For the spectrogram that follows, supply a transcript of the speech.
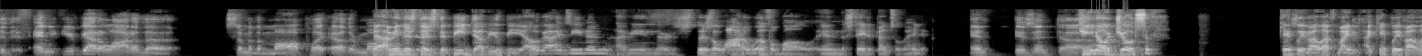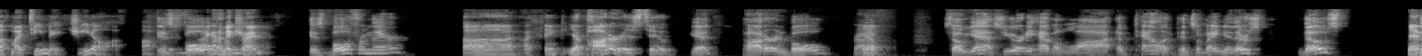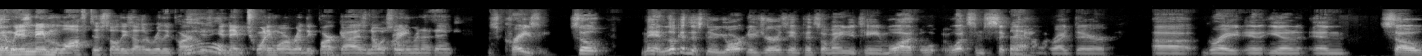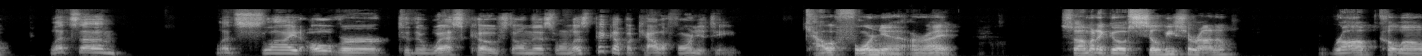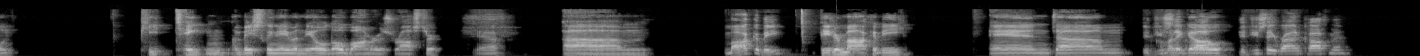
yeah. And you've got a lot of the some of the mall play other mall. Yeah, I mean, there's there's the BWBL guys. Even I mean, there's there's a lot of wiffle ball in the state of Pennsylvania. and isn't uh, Gino Joseph. Can't believe I left my I can't believe I left my teammate Gino off. off Is team. Bull I gotta make sure I'm. is Bull from there? Uh, I think yeah, Potter is too. Yeah, Potter and Bull, right? Yep. So yes, you already have a lot of talent Pennsylvania. There's those. Yeah, I mean, we didn't name Loftus, all these other Ridley Park. No. You could name 20 more Ridley Park guys. Noah Silverman, I think. It's crazy. So man, look at this New York, New Jersey, and Pennsylvania team. What what some sick Yeah. talent right there. Uh, great, and you know, and so let's um let's slide over to the West Coast on this one. Let's pick up a California team. California. All right. So I'm gonna go Sylvie Serrano, Rob Cologne, Pete Tayton. I'm basically naming the old O Bombers roster. Yeah, Um, Maccabee. Peter Maccabee, and um, Did you I'm say gonna go- Kauf- Did you say Ryan Kaufman?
